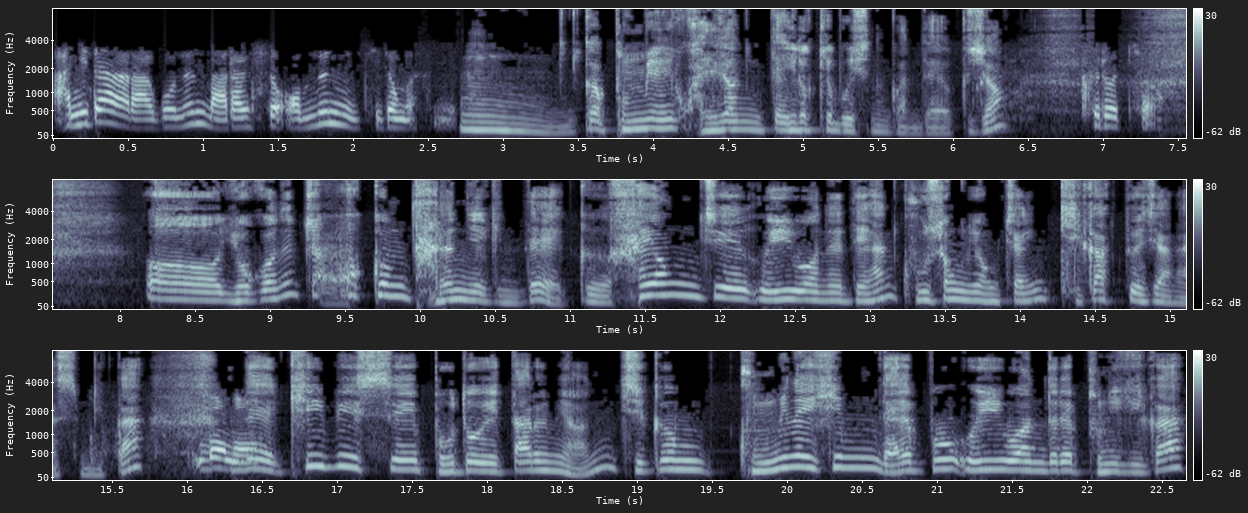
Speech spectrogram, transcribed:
아니다라고는 말할 수 없는 지점 같습니다. 음, 그러니까 분명히 있다 이렇게 보시는 건데요, 그죠? 그렇죠. 어, 요거는 조금 다른 얘기인데, 그, 하영재 의원에 대한 구속영장이 기각되지 않았습니까? 네네. 근데 KBS의 보도에 따르면 지금 국민의힘 내부 의원들의 분위기가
